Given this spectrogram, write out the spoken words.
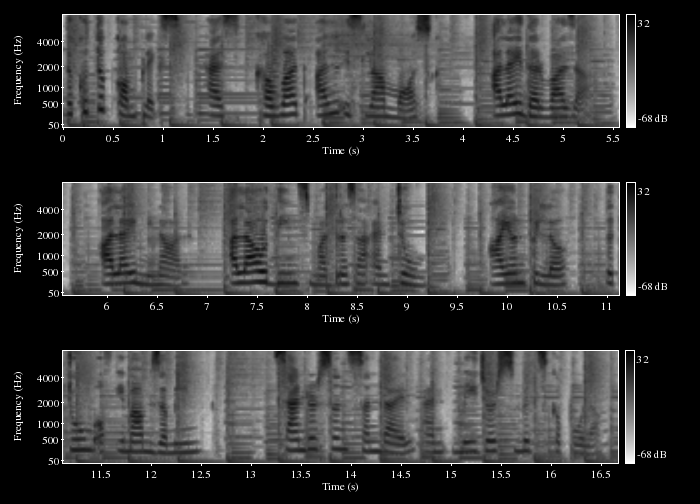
The Qutub complex has Khawat Al Islam Mosque, Alai Darwaza, Alai Minar, Alauddin's Madrasa and Tomb, Iron Pillar, the tomb of Imam Zameen, Sanderson's Sundial, and Major Smith's Cupola.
